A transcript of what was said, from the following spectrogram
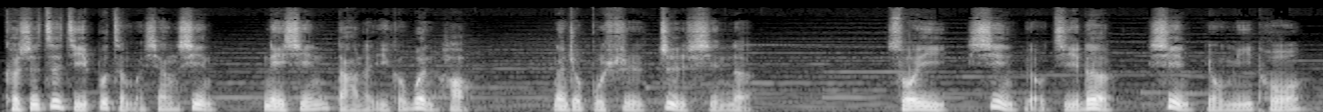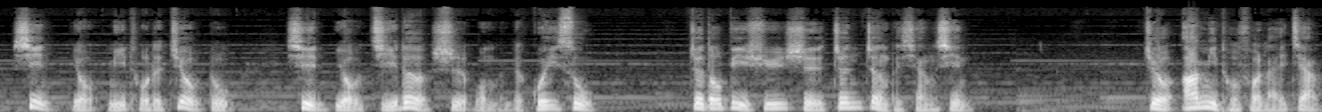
可是自己不怎么相信，内心打了一个问号，那就不是智心了。所以信有极乐，信有弥陀，信有弥陀的救度，信有极乐是我们的归宿，这都必须是真正的相信。就阿弥陀佛来讲，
